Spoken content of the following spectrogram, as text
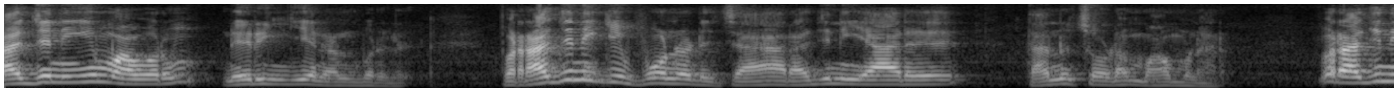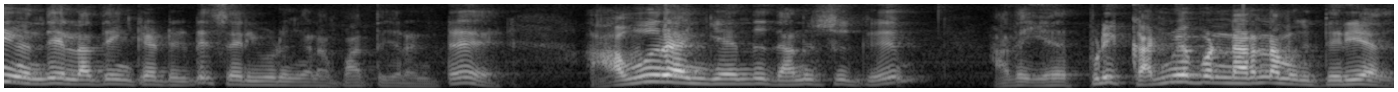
ரஜினியும் அவரும் நெருங்கிய நண்பர்கள். இப்போ ரஜினிக்கு ஃபோன் அடித்தா ரஜினி யார்? தனுஷோட மாமனார். இப்போ ரஜினி வந்து எல்லாத்தையும் கேட்டுக்கிட்டு சரி விடுங்க நான் பார்த்துக்கிறேன்ட்டு. அவர் அங்கேருந்து தனுஷுக்கு அதை எப்படி கன்வே பண்ணாருன்னு நமக்கு தெரியாது.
